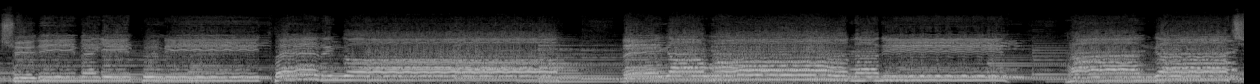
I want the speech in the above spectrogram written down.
주님의 기쁨이 되는 것. 내가 원하니 한같이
